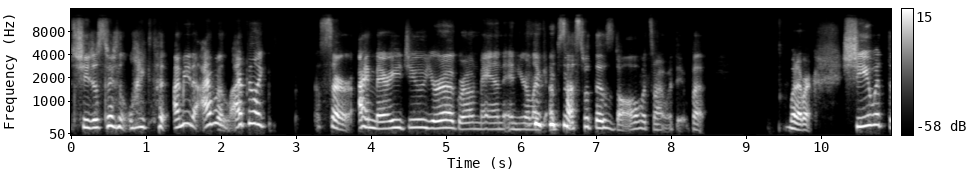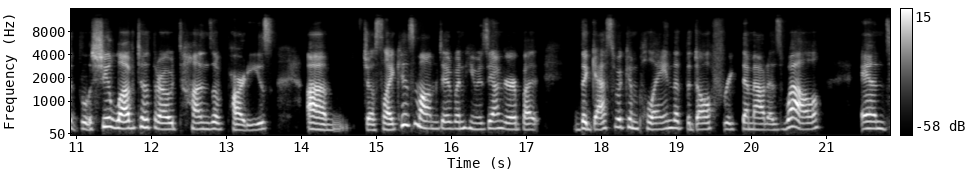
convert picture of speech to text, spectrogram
she just didn't like that. I mean, I would, I'd be like, sir, I married you. You're a grown man and you're like obsessed with this doll. What's wrong with you? But whatever. She would, she loved to throw tons of parties, um, just like his mom did when he was younger. But the guests would complain that the doll freaked them out as well. And,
